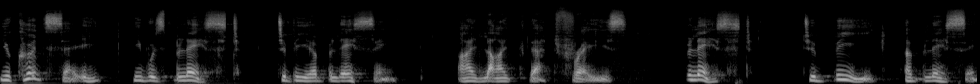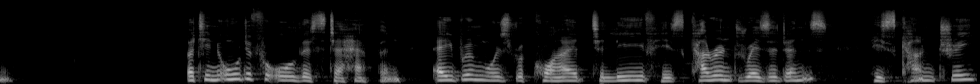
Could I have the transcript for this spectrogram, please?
You could say he was blessed to be a blessing. I like that phrase blessed to be a blessing. But in order for all this to happen, Abram was required to leave his current residence, his country,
